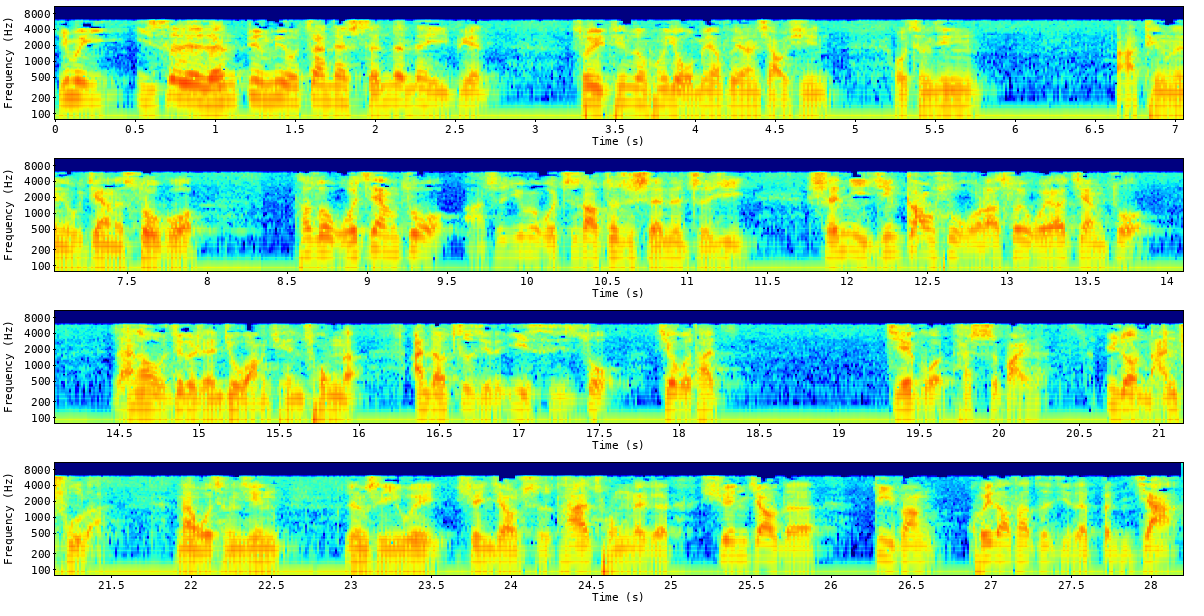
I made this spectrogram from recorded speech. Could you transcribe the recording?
因为以色列人并没有站在神的那一边，所以听众朋友我们要非常小心。我曾经啊听人有这样的说过。他说：“我这样做啊，是因为我知道这是神的旨意，神已经告诉我了，所以我要这样做。然后这个人就往前冲了，按照自己的意思去做，结果他，结果他失败了，遇到难处了。那我曾经认识一位宣教士，他从那个宣教的地方回到他自己的本家，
